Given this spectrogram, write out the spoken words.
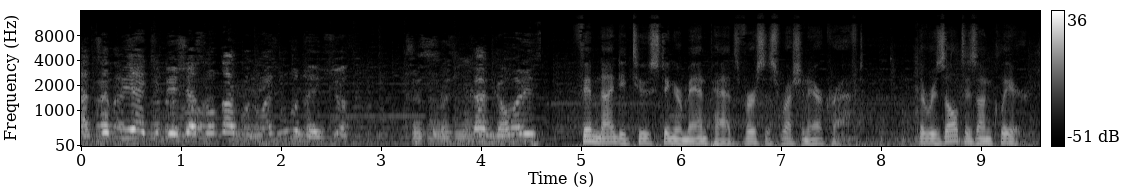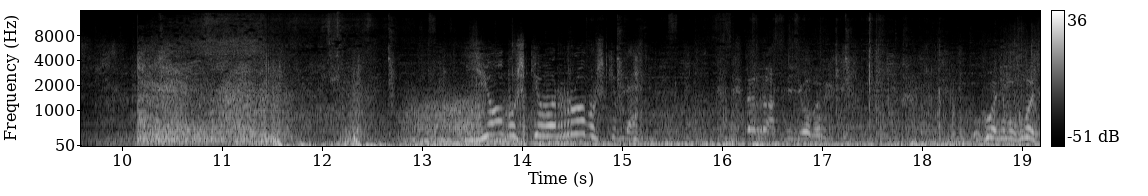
Отцепи, я тебе сейчас вот так вот возьму, да и все. Как говорится. FIM 92 Stinger manpads versus Russian aircraft. The result is unclear. Ёбушки, воробушки, блядь пидорас, ебаный. Уходим, уходим.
